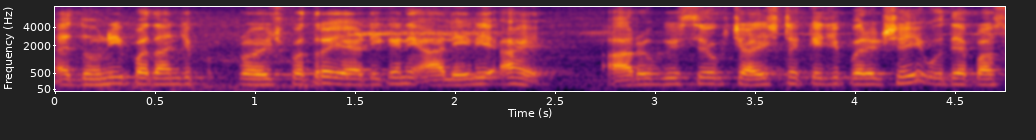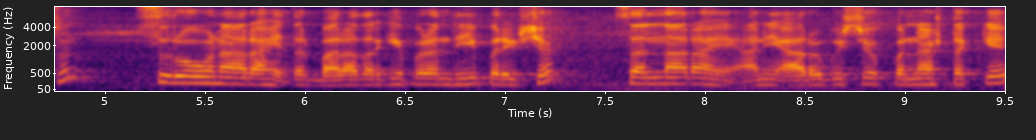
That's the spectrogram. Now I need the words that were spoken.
या दोन्ही पदांचे प्रवेशपत्र या ठिकाणी आलेले आहे. आरोग्यसेवक चाळीस टक्क्याची परीक्षा ही उद्यापासून सुरू होणार आहे. तर बारा तारखेपर्यंत ही परीक्षा चालणार आहे आणि आरोग्यसेवक पन्नास टक्के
